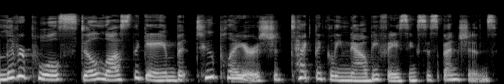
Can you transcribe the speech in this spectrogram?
Liverpool still lost the game, but two players should technically now be facing suspensions.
